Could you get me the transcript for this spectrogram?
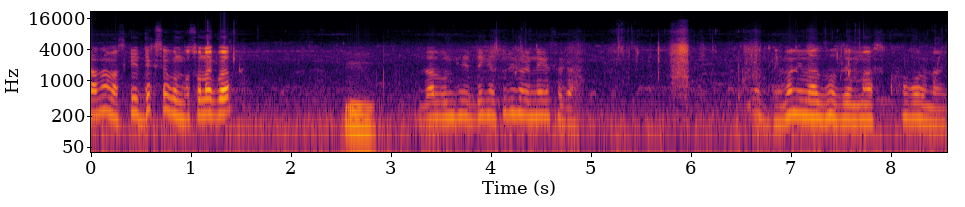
তাজা মাছ কে দেখছে কোন বছর একবার জাল বোন খেয়ে দেখে চুরি করে নিয়ে গেছে গা? ধেমালি মাছ ধরছে মাছ খবর নাই।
